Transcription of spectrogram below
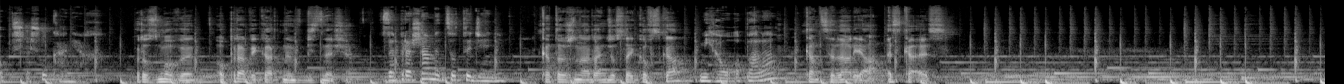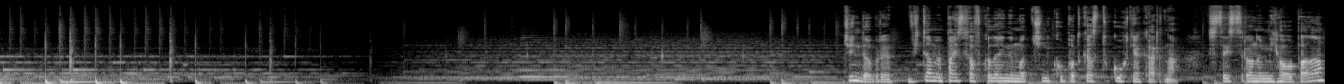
o przeszukaniach. Rozmowy o prawie karnym w biznesie. Zapraszamy co tydzień. Katarzyna Randziostajkowska, Michał Opala, Kancelaria SKS. Dzień dobry, witamy Państwa w kolejnym odcinku podcastu Kuchnia Karna. Z tej strony Michał Opala.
